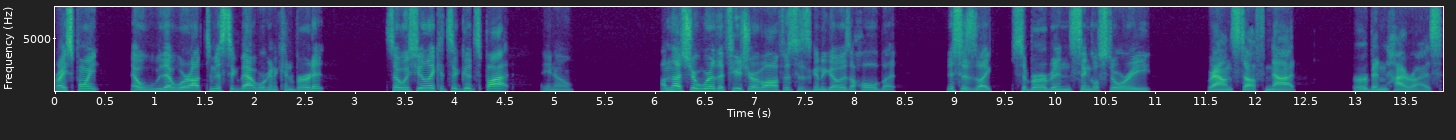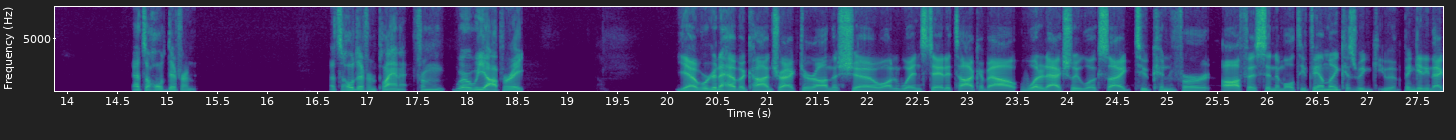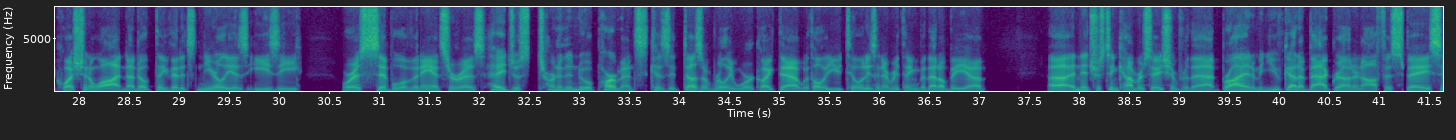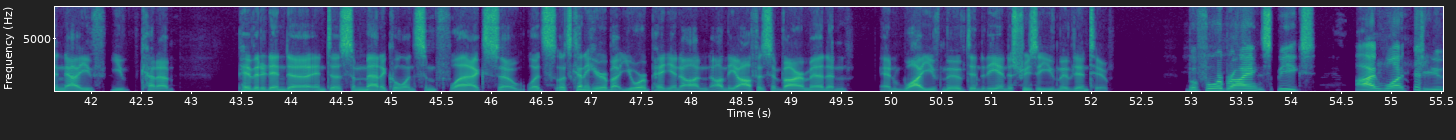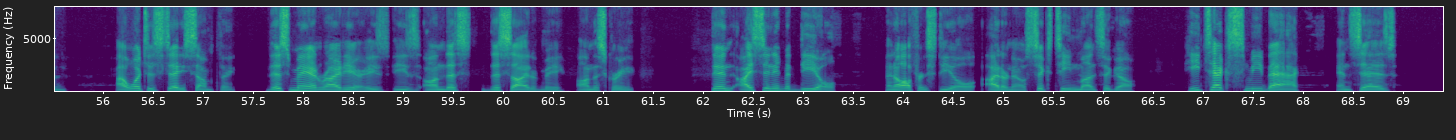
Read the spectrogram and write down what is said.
price point that, that we're optimistic about. We're going to convert it so we feel like it's a good spot. You know, I'm not sure where the future of office is going to go as a whole, but this is like suburban, single story ground stuff, not urban high rise. That's a whole different that's a whole different planet from where we operate. Yeah, we're going to have a contractor on the show on Wednesday to talk about what it actually looks like to convert office into multifamily because we've been getting that question a lot. And I don't think that it's nearly as easy or as simple of an answer as, hey, just turn it into apartments, because it doesn't really work like that with all the utilities and everything. But that'll be a, uh, an interesting conversation for that. Brian, I mean, you've got a background in office space, and now you've you've kind of pivoted into into some medical and some flex. So let's let's kind of hear about your opinion on on the office environment and and why you've moved into the industries that you've moved into. Before Brian speaks, I want to I want to say something. This man right here, he's he's on this this side of me on the screen. Then I sent him a deal, an offers deal, I don't know, 16 months ago. He texts me back and says,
